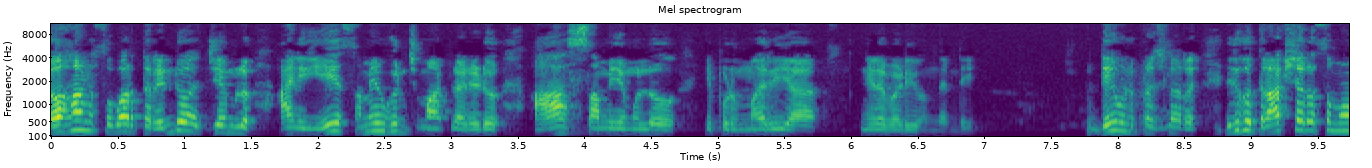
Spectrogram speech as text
యోహాను సువార్త రెండో అధ్యాయంలో ఆయన ఏ సమయం గురించి మాట్లాడాడో ఆ సమయంలో ఇప్పుడు మరియా నిలబడి ఉందండి. దేవుని ప్రజల ఇదిగో ద్రాక్షరసము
